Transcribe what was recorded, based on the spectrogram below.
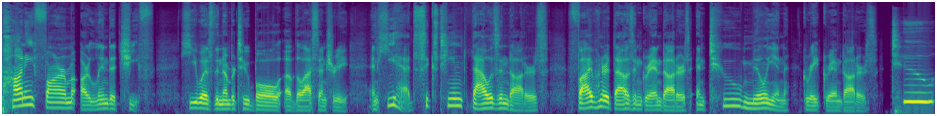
Pawnee Farm Arlinda Chief. He was the number two bull of the last century, and he had 16,000 daughters, 500,000 granddaughters, and 2 million great granddaughters. Two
